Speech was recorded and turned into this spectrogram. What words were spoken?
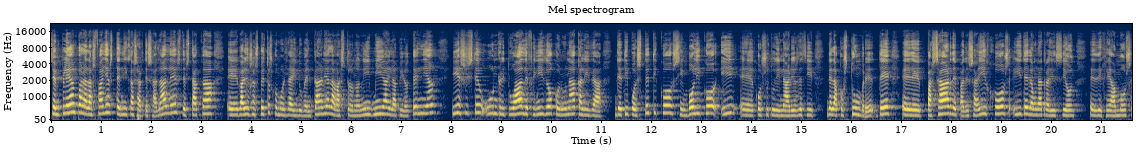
Se emplean para las fallas técnicas artesanales, destaca eh, varios aspectos como es la indumentaria, la gastronomía y la pirotecnia, y existe un ritual definido con una calidad de tipo estético, simbólico y eh, consuetudinario, es decir, de la costumbre de, eh, pasar de padres a hijos y de una tradición, eh, digamos,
